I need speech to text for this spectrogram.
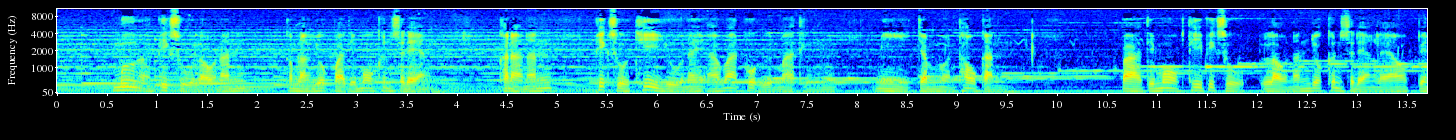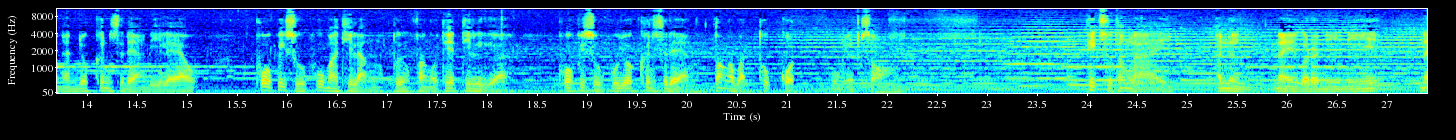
ำเมื่อภิกษุเหล่านั้น กำลังยกปาติโมกข์ขึ้นแสดง ขณะนั้นภิกษุที่อยู่ในอาวาสพวกอื่นมาถึงมีจำนวนเท่ากัน ปาติโมกข์ที่ภิกษุเหล่านั้นยกขึ้นแสดงแล้ว เป็นอันยกขึ้นแสดงดีแล้ว พวกภิกษุผู้มาทีหลังพึงฟังอุเทศที่เหลือ พวกภิกษุผู้ยกขึ้นแสดงต้องอบัตทุกกฎวงเล็บสองภิกษุทั้งหลาย อันหนึ่ง ในกรณีนี้ใน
